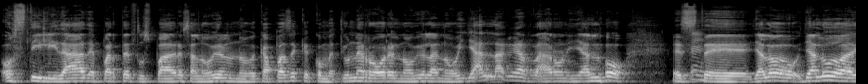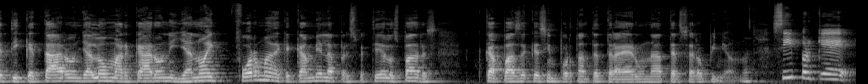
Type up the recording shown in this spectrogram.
hostilidad de parte de tus padres al novio o la novia, capaz de que cometió un error el novio o la novia, ya la agarraron y ya lo este, ya lo, ya lo etiquetaron, ya lo marcaron y ya no hay forma de que cambie la perspectiva de los padres. Capaz de que es importante traer una tercera opinión, ¿no? Sí, porque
